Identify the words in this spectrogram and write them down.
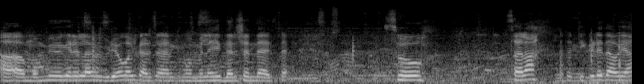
आहे मम्मी वगैरेला व्हिडिओ कॉल करायचा कारण की मम्मीलाही दर्शन द्यायचं आहे सो चला आता तिकडे जाऊया.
